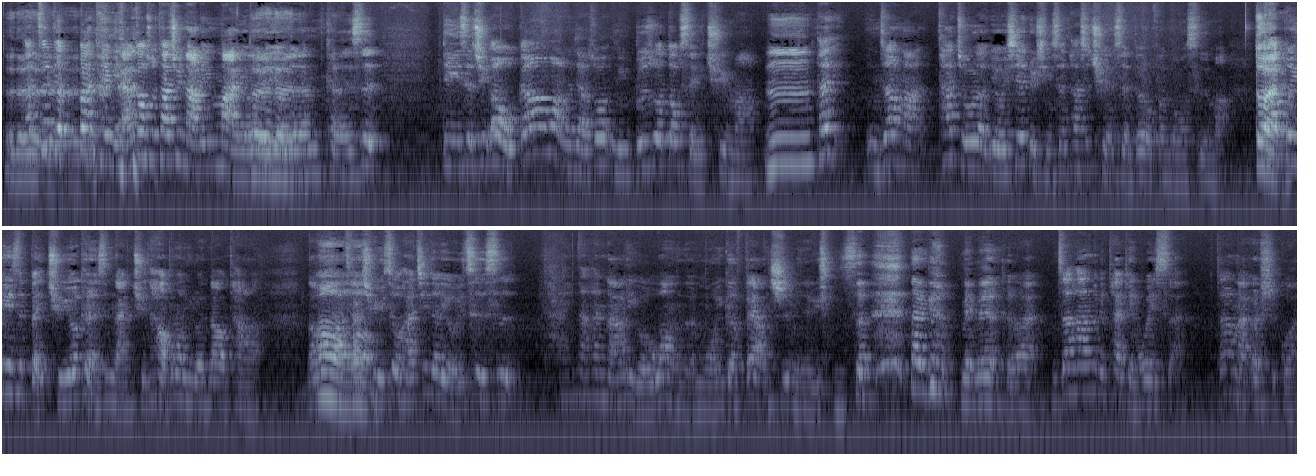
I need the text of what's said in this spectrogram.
对对那这对对对个半天你还要告诉他去哪里买哦，因为有的人可能是第一次去哦。我刚刚忘了讲说，你不是说都谁去吗？嗯，他你知道吗？他除了有一些旅行社，他是全省都有分公司嘛，对他不一定是北区，有可能是南区，他好不容易轮到他，然后他才去一次。我还记得有一次是台南还哪里我忘了，某一个非常知名的旅行社，那个妹妹很可爱，你知道她那个太田胃伞，她要买二十罐。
